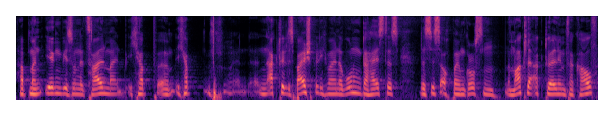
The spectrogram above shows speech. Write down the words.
hat man irgendwie so eine Zahl. Ich habe ähm, ich hab ein aktuelles Beispiel. Ich war in der Wohnung, da heißt es, das ist auch beim großen Makler aktuell im Verkauf,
